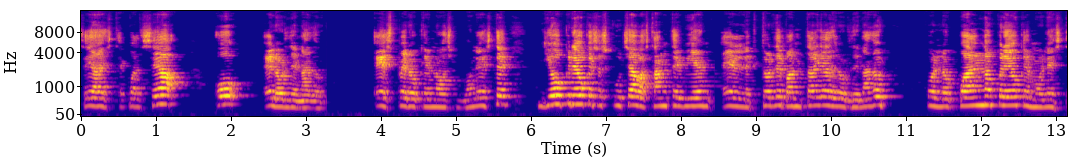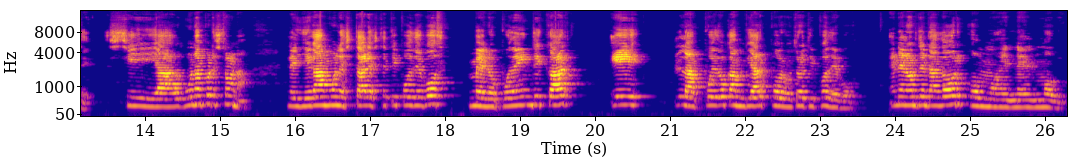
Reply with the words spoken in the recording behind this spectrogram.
sea este cual sea, o el ordenador. Espero que no os moleste. Yo creo que se escucha bastante bien el lector de pantalla del ordenador, con lo cual no creo que moleste. Si a alguna persona le llega a molestar este tipo de voz, me lo puede indicar y la puedo cambiar por otro tipo de voz. En el ordenador como en el móvil.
